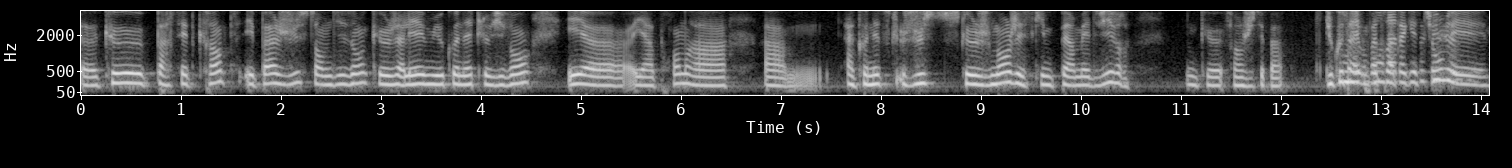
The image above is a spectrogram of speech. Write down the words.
euh, que par cette crainte et pas juste en me disant que j'allais mieux connaître le vivant et, euh, et apprendre à, à, à connaître ce que, juste ce que je mange et ce qui me permet de vivre. Donc, euh, enfin, je sais pas. Du coup, ça répond pas trop à ta question, mais.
